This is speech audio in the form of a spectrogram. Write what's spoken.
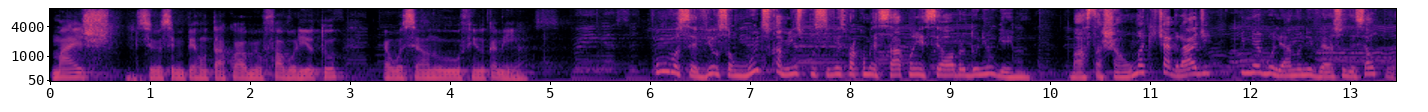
Mas, se você me perguntar qual é o meu favorito, é O Oceano no Fim do Caminho. Como você viu, são muitos caminhos possíveis para começar a conhecer a obra do Neil Gaiman. Basta achar uma que te agrade e mergulhar no universo desse autor.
